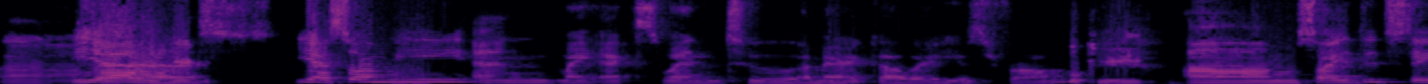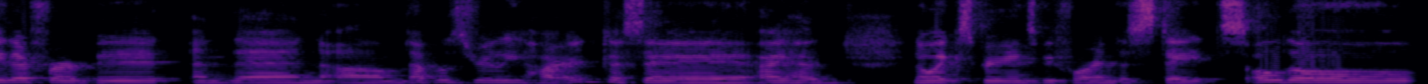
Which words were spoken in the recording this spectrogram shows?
Uh? Yes. Yeah, so me and my ex went to America where he was from. Okay. Um, so I did stay there for a bit, and then um, that was really hard because I had no experience before in the States. Although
